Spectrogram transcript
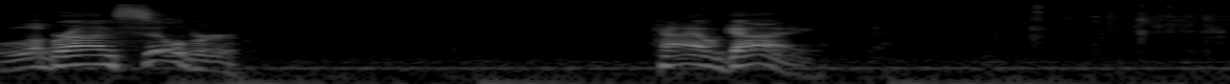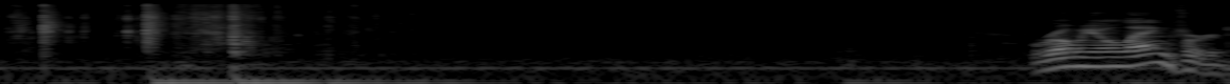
LeBron Silver. Kyle Guy. Romeo Langford.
